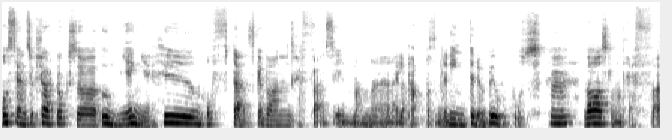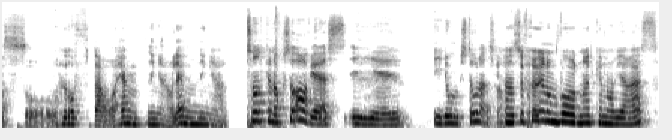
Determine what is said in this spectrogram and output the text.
Och sen såklart också umgänge. Hur ofta ska barnen träffa sin mamma eller pappa som den inte då bor hos? Mm. Var ska man träffas och hur ofta och hämtningar och lämningar. Sånt kan också avgöras i, eh, i domstol alltså? Alltså frågan om vårdnad kan avgöras.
